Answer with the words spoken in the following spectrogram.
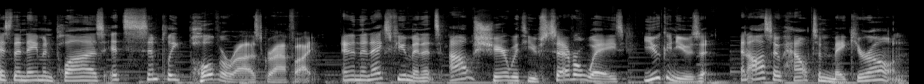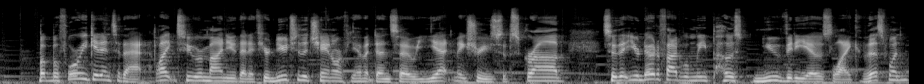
As the name implies, it's simply pulverized graphite. And in the next few minutes I'll share with you several ways you can use it and also how to make your own. But before we get into that, I'd like to remind you that if you're new to the channel, or if you haven't done so yet, make sure you subscribe so that you're notified when we post new videos like this one.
